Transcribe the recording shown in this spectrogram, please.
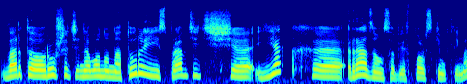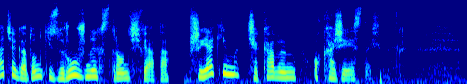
Warto ruszyć na łono natury i sprawdzić, jak e, radzą sobie w polskim klimacie gatunki z różnych stron świata. Przy jakim ciekawym okazie jesteśmy?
